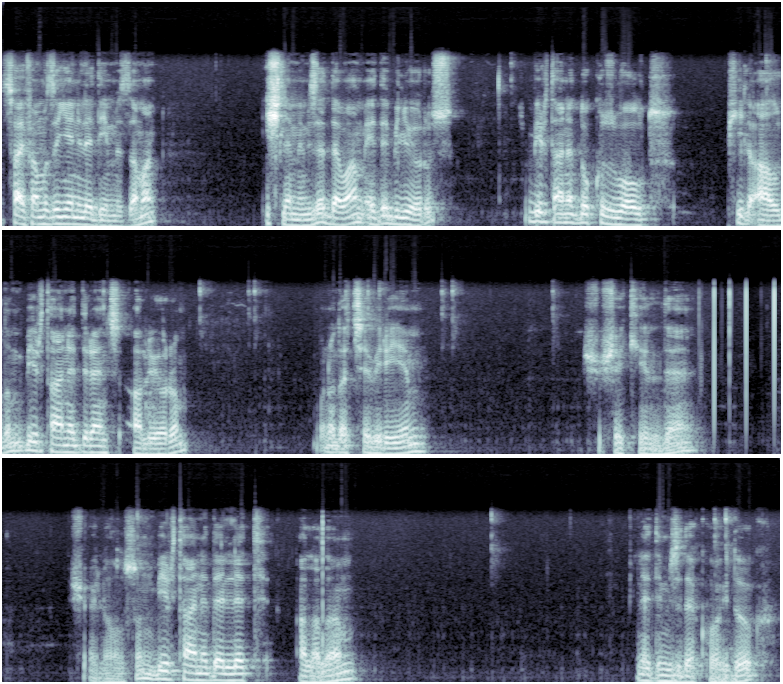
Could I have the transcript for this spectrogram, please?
Sayfamızı yenilediğimiz zaman işlemimize devam edebiliyoruz. Bir tane 9 volt pil aldım. Bir tane direnç alıyorum. Bunu da çevireyim. Şu şekilde. Şöyle olsun. Bir tane de led alalım. LED'imizi de koyduk.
